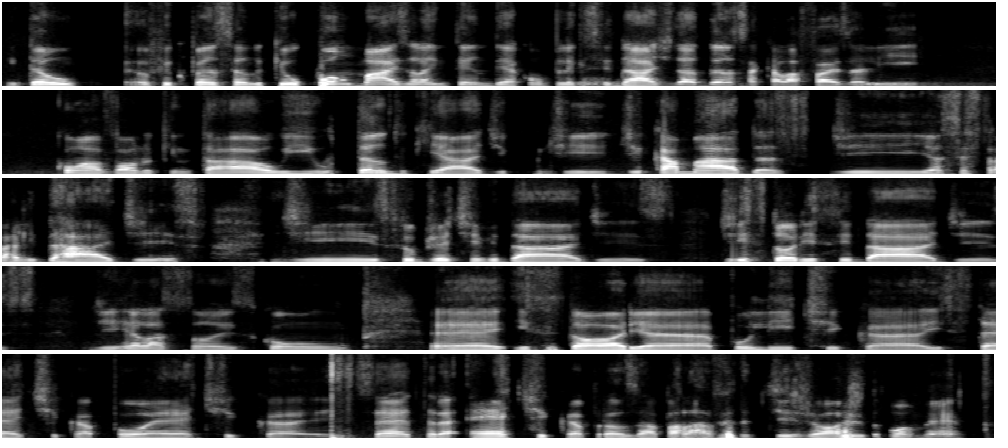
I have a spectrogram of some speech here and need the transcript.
Então, eu fico pensando que o quão mais ela entender a complexidade da dança que ela faz ali, com a avó no quintal e o tanto que há de, de, de camadas, de ancestralidades, de subjetividades, de historicidades, de relações com é, história, política, estética, poética, etc., ética, para usar a palavra de Jorge do momento.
